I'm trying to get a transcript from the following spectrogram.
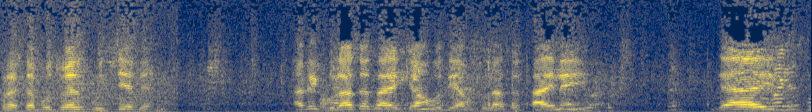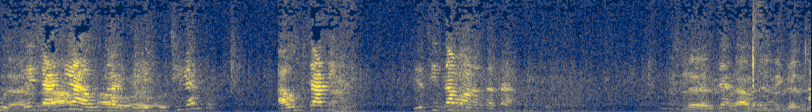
પ્રશ્ન પૂછવા પૂછીએ પૂછજે બેન. કઈ ખુલાસો થાય ક્યાં સુધી આમ ખુલાસો થાય નહીં જય આવું વિધિ કરજો.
